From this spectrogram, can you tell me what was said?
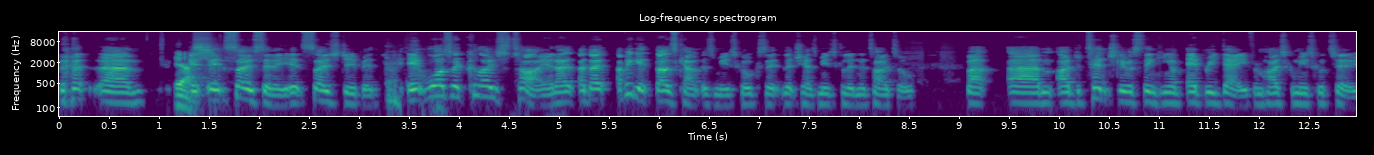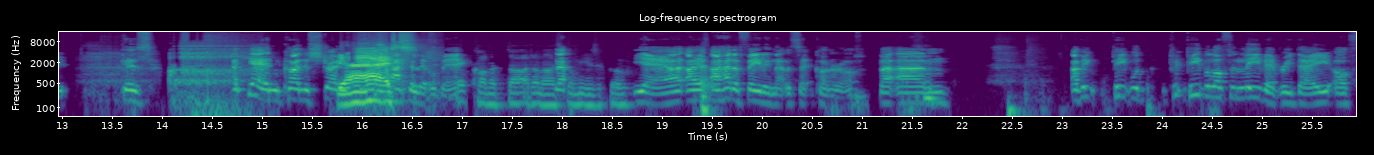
um, yes. it, it's so silly. It's so stupid. It was a close tie, and I, I don't. I think it does count as musical because it literally has musical in the title. But um, I potentially was thinking of Every Day from High School Musical Two, because again, kind of straight Yes! back a little bit. Nick Connor started on High That- School Musical. Yeah, I, I, I had a feeling that would set Connor off, but um, I think people p- people often leave every day off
